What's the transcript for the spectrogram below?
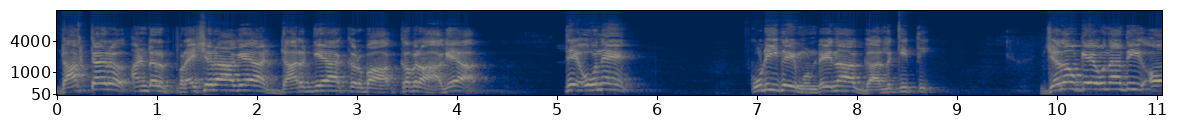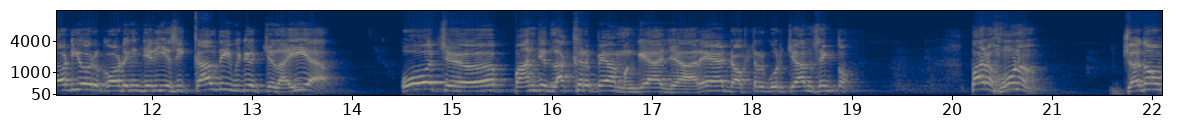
ਡਾਕਟਰ ਅੰਡਰ ਪ੍ਰੈਸ਼ਰ ਆ ਗਿਆ, ਡਰ ਗਿਆ, ਕਰਵਾ, ਘਬਰਾ ਗਿਆ ਤੇ ਉਹਨੇ ਕੁੜੀ ਦੇ ਮੁੰਡੇ ਨਾਲ ਗੱਲ ਕੀਤੀ। ਜਦੋਂ ਕਿ ਉਹਨਾਂ ਦੀ ਆਡੀਓ ਰਿਕਾਰਡਿੰਗ ਜਿਹੜੀ ਅਸੀਂ ਕੱਲ ਦੀ ਵੀਡੀਓ ਚਲਾਈ ਆ, ਉਹ ਚ 5 ਲੱਖ ਰੁਪਇਆ ਮੰਗਿਆ ਜਾ ਰਿਹਾ ਹੈ ਡਾਕਟਰ ਗੁਰਚਰਨ ਸਿੰਘ ਤੋਂ। ਪਰ ਹੁਣ ਜਦੋਂ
